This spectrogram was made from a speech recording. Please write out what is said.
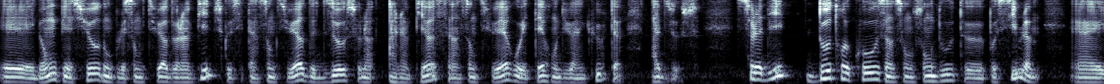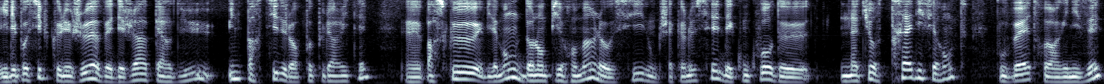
Et donc, bien sûr, donc le sanctuaire d'Olympie, puisque c'est un sanctuaire de Zeus Olympios, c'est un sanctuaire où était rendu un culte à Zeus. Cela dit, d'autres causes hein, sont sans doute euh, possibles. Euh, il est possible que les jeux avaient déjà perdu une partie de leur popularité, euh, parce que, évidemment, dans l'Empire romain, là aussi, donc chacun le sait, des concours de nature très différente pouvaient être organisés,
